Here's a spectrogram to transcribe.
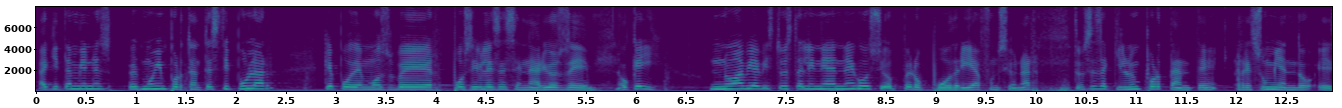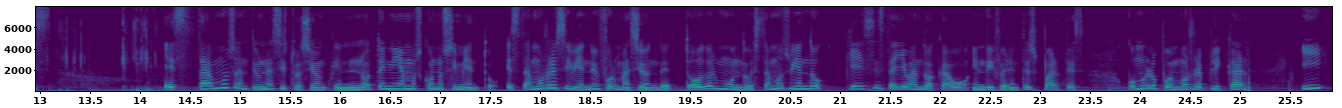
Aquí también es, muy importante estipular que podemos ver posibles escenarios de, ok, no había visto esta línea de negocio, pero podría funcionar. Entonces aquí lo importante, resumiendo, es, estamos ante una situación que no teníamos conocimiento, estamos recibiendo información de todo el mundo, estamos viendo qué se está llevando a cabo en diferentes partes, cómo lo podemos replicar y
